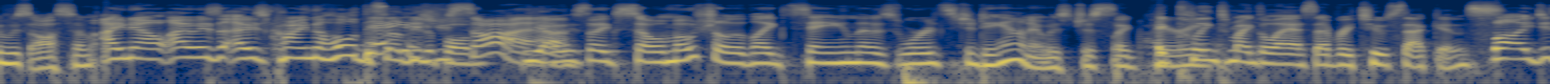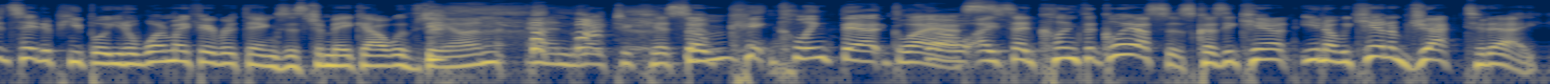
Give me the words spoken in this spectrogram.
It was awesome. I know. I was I was crying the whole day so as you saw it. Yeah. I was like so emotional, like saying those words to Dan. It was just like I clinked my glass every two seconds. Well, I did say to people, you know, one of my favorite things is to make out with Dan and like to kiss so him. clink, clink that glass. So I said clink the glasses because he can't, you know, we can't object today.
